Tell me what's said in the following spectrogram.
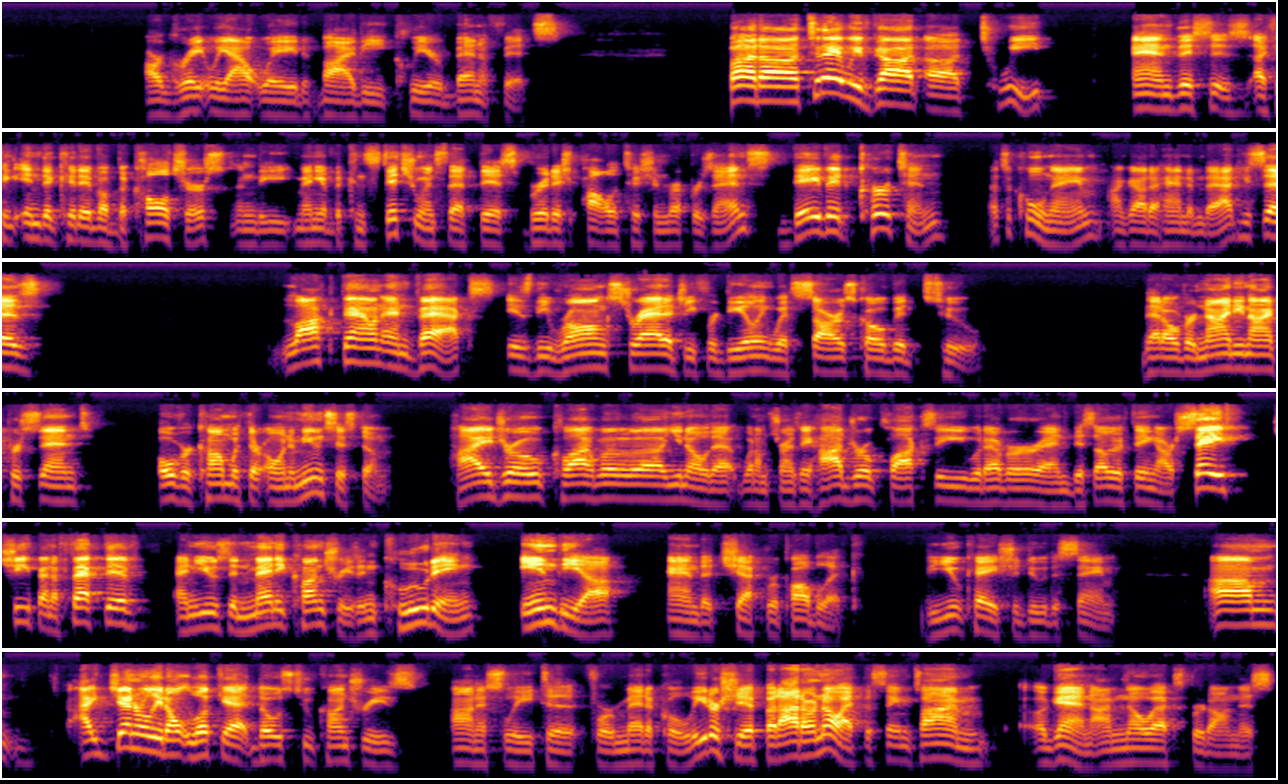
are greatly outweighed by the clear benefits. But uh, today we've got a tweet, and this is, I think, indicative of the cultures and the many of the constituents that this British politician represents. David Kurten that's a cool name. I got to hand him that. He says, lockdown and vax is the wrong strategy for dealing with SARS CoV 2, that over 99% overcome with their own immune system. Hydroclox, you know that what I'm trying to say, hydrocloxy, whatever, and this other thing are safe, cheap, and effective and used in many countries, including India and the Czech Republic. The UK should do the same. Um, I generally don't look at those two countries honestly to for medical leadership, but I don't know. At the same time, again, I'm no expert on this.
